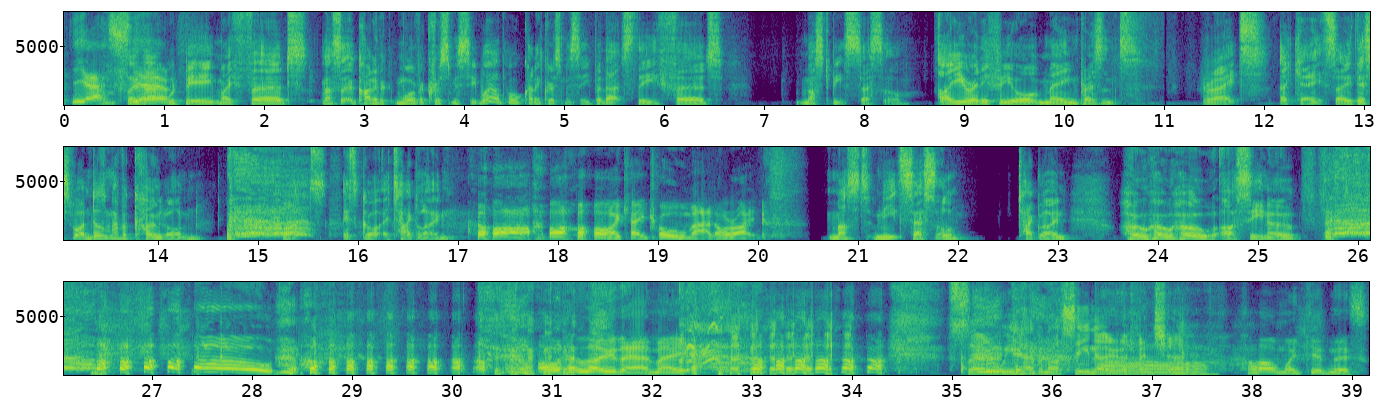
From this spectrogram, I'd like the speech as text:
Yes. So yeah. that would be my third. That's a kind of a, more of a Christmassy. Well, they're all kind of Christmassy, but that's the third must meet Cecil. Are you ready for your main present? Right. Okay. So this one doesn't have a colon, but it's got a tagline. Oh, oh, okay, cool, man. All right. Must meet Cecil. Tagline. Ho ho ho, Arsino. Oh, oh, hello there, mate. So we have an Arsino oh. adventure. Oh, oh my goodness.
